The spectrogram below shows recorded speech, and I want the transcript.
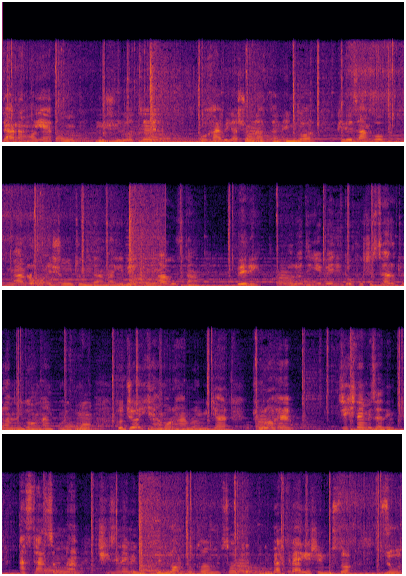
در نهایت اون موجودات با قبیلشون رفتن. انگار پیرزن گفت من نشونتون میدم. مگه بهتون نگفتم؟ برید. حالا دیگه برید و پشت سرتون هم نگاه نکنید. ما تا جایی که ما رو همراه می‌کرد تو راه جیک نمی‌زدیم. از ترسمون هم چیزی نمی‌گفت. لام تا کام ساکت بودیم. وقتی برگشتیم روستا زود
